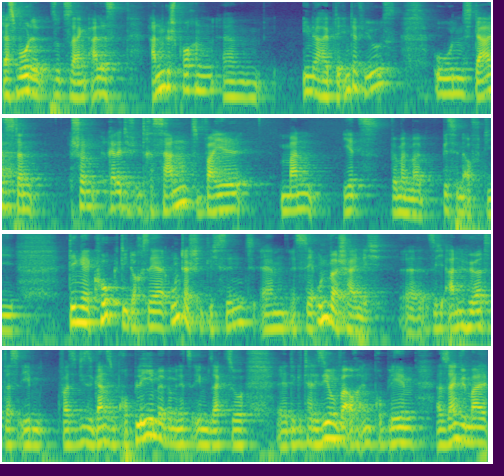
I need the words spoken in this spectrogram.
Das wurde sozusagen alles angesprochen ähm, innerhalb der Interviews und da ist es dann schon relativ interessant, weil man jetzt, wenn man mal ein bisschen auf die Dinge guckt, die doch sehr unterschiedlich sind, ähm, ist sehr unwahrscheinlich äh, sich anhört, dass eben quasi diese ganzen Probleme, wenn man jetzt eben sagt, so äh, Digitalisierung war auch ein Problem, also sagen wir mal,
